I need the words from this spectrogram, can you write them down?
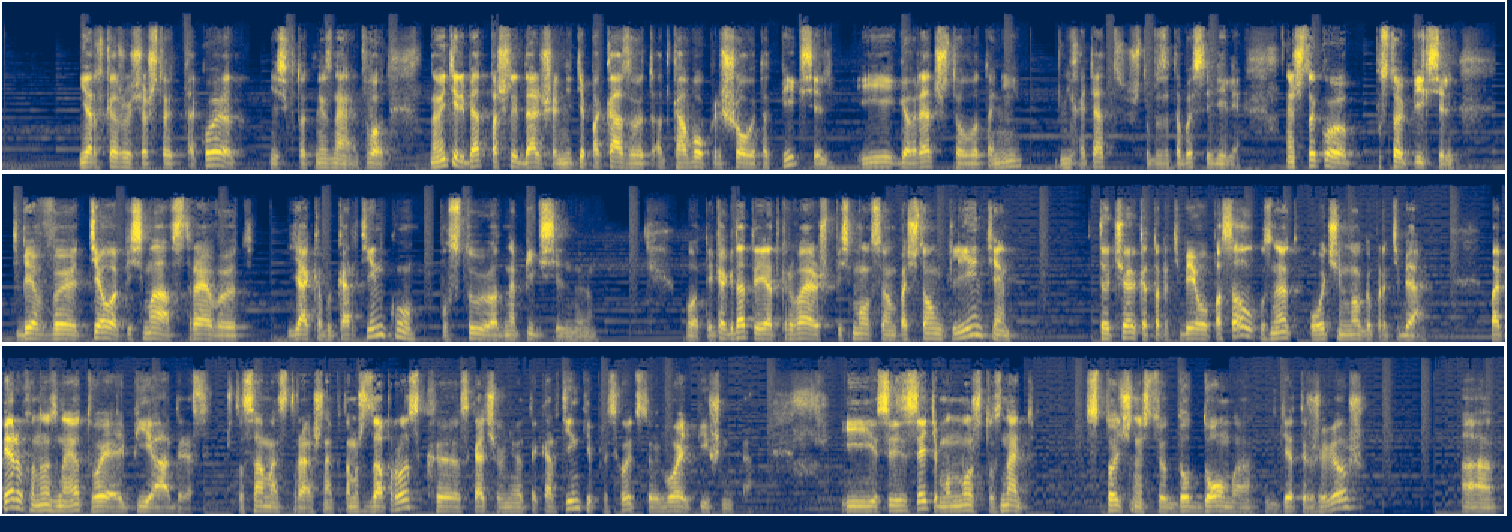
Я расскажу сейчас, что это такое, если кто-то не знает. Вот. Но эти ребята пошли дальше. Они тебе показывают, от кого пришел этот пиксель, и говорят, что вот они не хотят, чтобы за тобой следили. Значит, что такое пустой пиксель? Тебе в тело письма встраивают якобы картинку, пустую однопиксельную. Вот. И когда ты открываешь письмо в своем почтовом клиенте, то человек, который тебе его послал, узнает очень много про тебя. Во-первых, он узнает твой IP-адрес, что самое страшное, потому что запрос к скачиванию этой картинки происходит с твоего IP-шника. И в связи с этим он может узнать с точностью до дома, где ты живешь, а,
